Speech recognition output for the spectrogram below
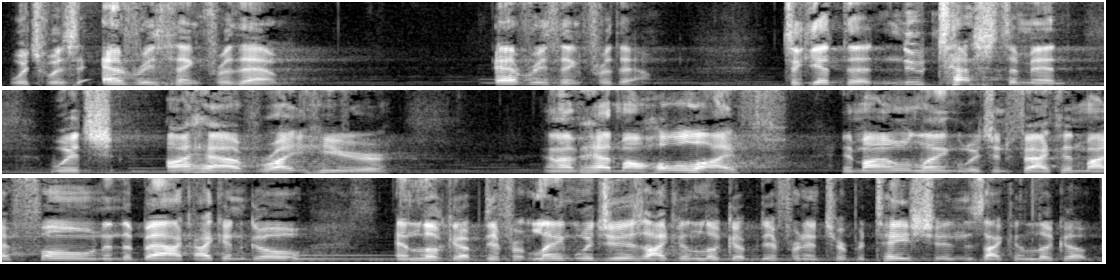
which was everything for them, everything for them, to get the New Testament, which I have right here, and I've had my whole life in my own language. In fact, in my phone in the back, I can go and look up different languages. I can look up different interpretations. I can look up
